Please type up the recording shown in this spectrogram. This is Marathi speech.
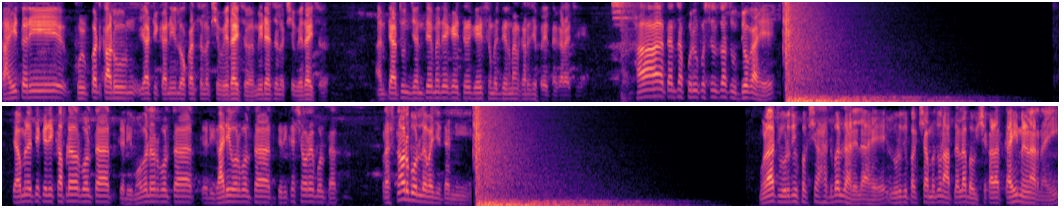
काहीतरी खुळपट काढून या ठिकाणी लोकांचं लक्ष वेधायचं मीडियाचं लक्ष वेधायचं आणि त्यातून जनतेमध्ये काहीतरी गैरसमज निर्माण करायचे प्रयत्न करायचे. हा त्यांचा पूर्वीपासूनचाच उद्योग आहे. त्यामुळे ते कधी कपड्यावर बोलतात कधी मोबाईलवर बोलतात कधी गाडीवर बोलतात कधी कशावर बोलतात. प्रश्नावर बोललं पाहिजे त्यांनी. मुळात विरोधी पक्ष हातबल झालेला आहे. विरोधी पक्षामधून आपल्याला भविष्यकाळात काही मिळणार नाही.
